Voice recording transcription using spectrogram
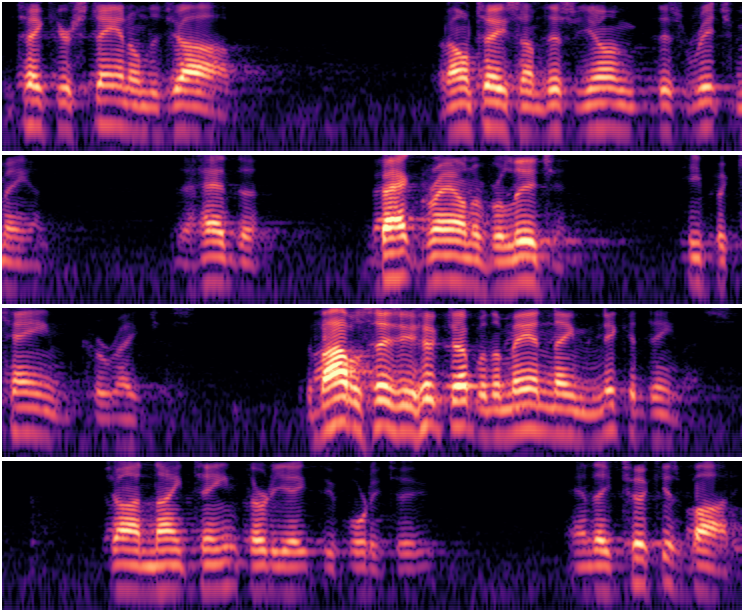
and take your stand on the job. But I want to tell you something this young, this rich man that had the background of religion, he became courageous. The Bible says he hooked up with a man named Nicodemus. John 19, 38 through 42. And they took his body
